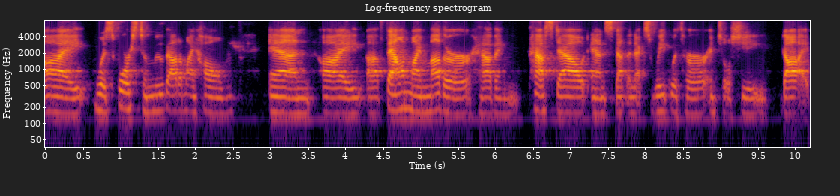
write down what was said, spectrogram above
I was forced to move out of my home and I uh, found my mother having passed out and spent the next week with her until she died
